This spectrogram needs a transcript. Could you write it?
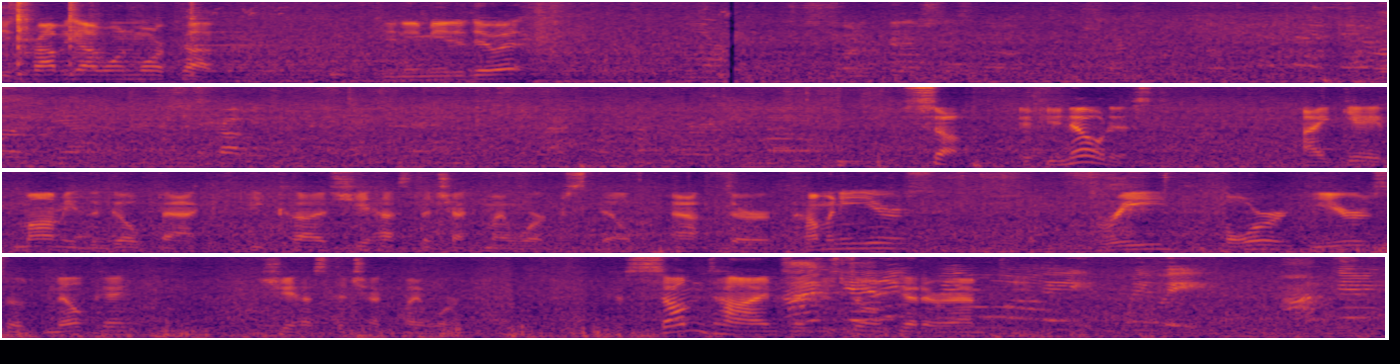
And she's probably got one more cup. Do you need me to do it? Yeah. You want to finish this one? She's probably. So, if you noticed, I gave mommy the goat back because she has to check my work still. After how many years? Three, four years of milking, she has to check my work. 'Cause sometimes I I'm just don't get her a empty. Wait, wait, wait. I'm getting a little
